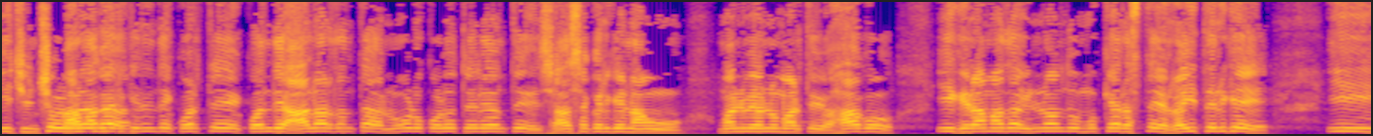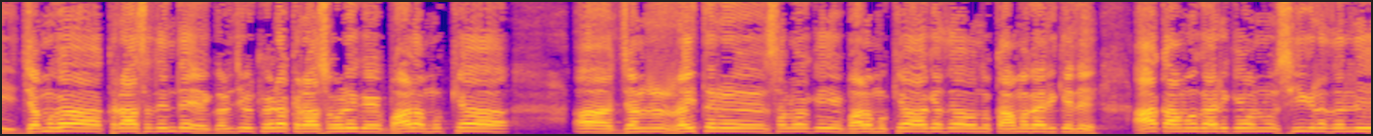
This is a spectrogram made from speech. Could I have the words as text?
ಈ ಚಿಂಚೋಳಿ ಕಾಮಗಾರಿಕೆಯಿಂದ ಕೊರತೆ ಕೊಂದೆ ಆಲಾರ್ದಂಥ ನೋಡಿಕೊಳ್ಳುತ್ತೇವೆ ಅಂತ ಶಾಸಕರಿಗೆ ನಾವು ಮನವಿಯನ್ನು ಮಾಡ್ತೇವೆ. ಹಾಗೂ ಈ ಗ್ರಾಮದ ಇನ್ನೊಂದು ಮುಖ್ಯ ರಸ್ತೆ ರೈತರಿಗೆ ಈ ಜಮ್ಗ ಕ್ರಾಸದಿಂದ ಕೇಡ ಕ್ರಾಸ್ ಒಳಗೆ ಭಾಳ ಮುಖ್ಯ ಜನರು, ರೈತರ ಸಲುವಾಗಿ ಭಾಳ ಮುಖ್ಯ ಆಗ್ಯದ ಒಂದು ಕಾಮಗಾರಿಕೆ ಇದೆ. ಆ ಕಾಮಗಾರಿಕೆಯನ್ನು ಶೀಘ್ರದಲ್ಲಿ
